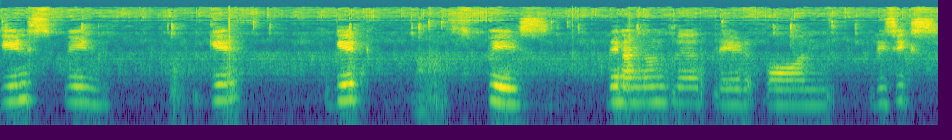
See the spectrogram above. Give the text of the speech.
gained space get, get space. Then unknown player played pawn d6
